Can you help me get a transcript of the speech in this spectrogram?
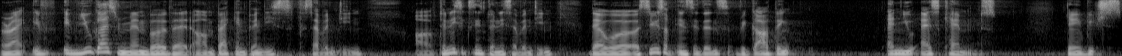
Right? If if you guys remember that um, back in 2017, uh, 2016 2017, there were a series of incidents regarding NUS camps, okay, which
